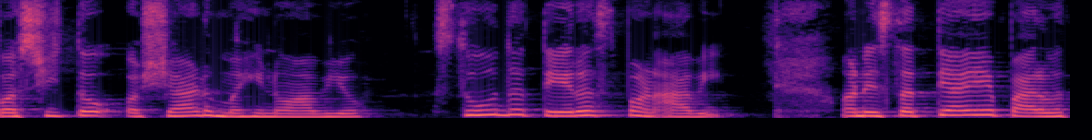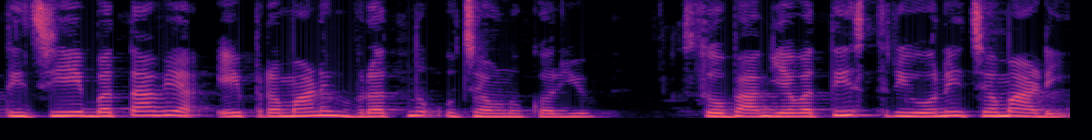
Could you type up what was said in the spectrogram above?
પછી તો અષાઢ મહિનો આવ્યો. સુદ તેરસ પણ આવી અને સત્યાએ પાર્વતીજીએ બતાવ્યા એ પ્રમાણે વ્રતનું ઉજવણું કર્યું. સૌભાગ્યવતી સ્ત્રીઓને જમાડી.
